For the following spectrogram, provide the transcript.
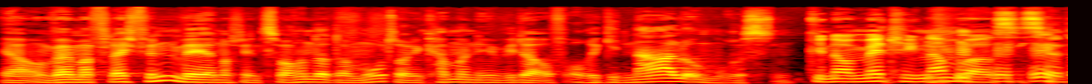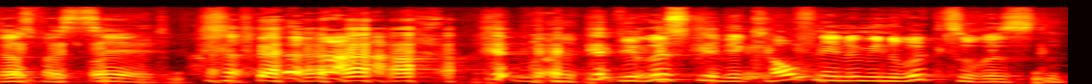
Ja, und wenn man, vielleicht finden wir ja noch den 200er Motor, den kann man ihn wieder auf Original umrüsten. Genau, Matching Numbers ist ja das, was zählt. wir rüsten ihn, wir kaufen ihn, um ihn rückzurüsten.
